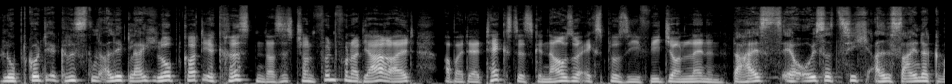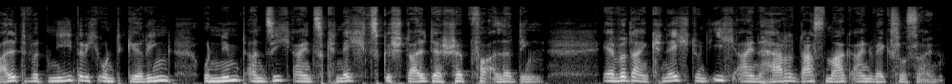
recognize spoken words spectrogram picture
lobt Gott, ihr Christen, alle gleich. Lobt Gott, ihr Christen, das ist schon 500 Jahre alt, aber der Text ist genauso explosiv wie John Lennon. Da heißt's, er äußert sich, als seiner Gewalt wird niedrig und gering und nimmt an sich eins Knechts Gestalt der Schöpfer aller Ding. Er wird ein Knecht und ich ein Herr, das mag ein Wechsel sein.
